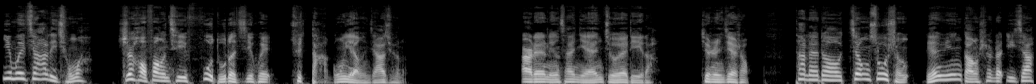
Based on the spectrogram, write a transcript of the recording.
因为家里穷啊，只好放弃复读的机会，去打工养家去了。二零零三年九月底了，据人介绍。他来到江苏省连云港市的一家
